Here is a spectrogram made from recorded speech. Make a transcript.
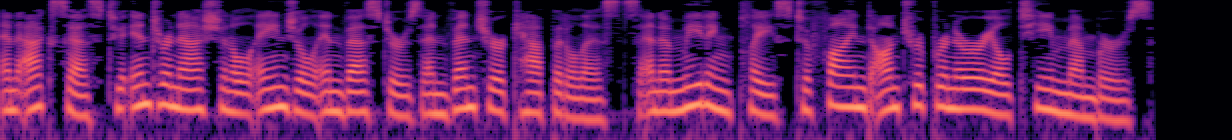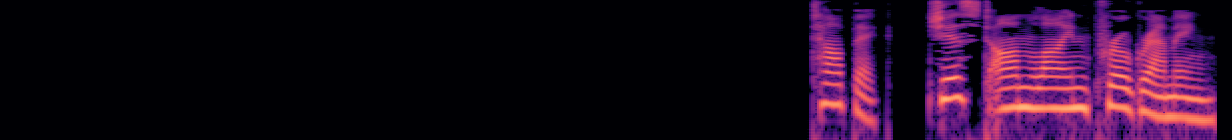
and access to international angel investors and venture capitalists and a meeting place to find entrepreneurial team members. Topic: GIST online programming.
